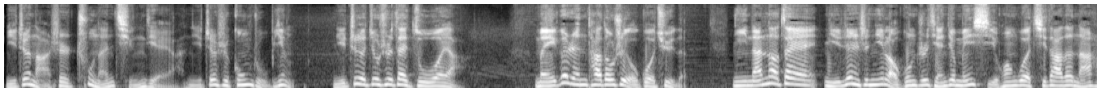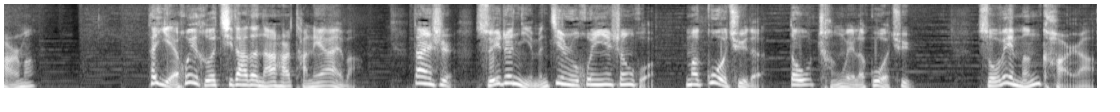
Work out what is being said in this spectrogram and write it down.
你这哪是处男情节呀？你这是公主病，你这就是在作呀！每个人他都是有过去的，你难道在你认识你老公之前就没喜欢过其他的男孩吗？他也会和其他的男孩谈恋爱吧？但是随着你们进入婚姻生活，那么过去的都成为了过去。所谓门槛儿啊，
